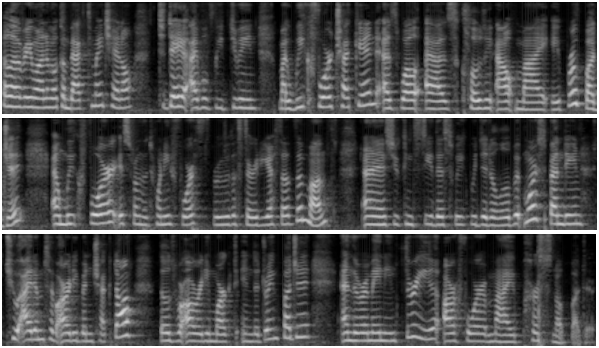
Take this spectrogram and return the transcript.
Hello everyone and welcome back to my channel. Today I will be doing my week four check-in as well as closing out my April budget. And week four is from the 24th through the 30th of the month. And as you can see this week we did a little bit more spending. Two items have already been checked off. Those were already marked in the joint budget. And the remaining three are for my personal budget.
